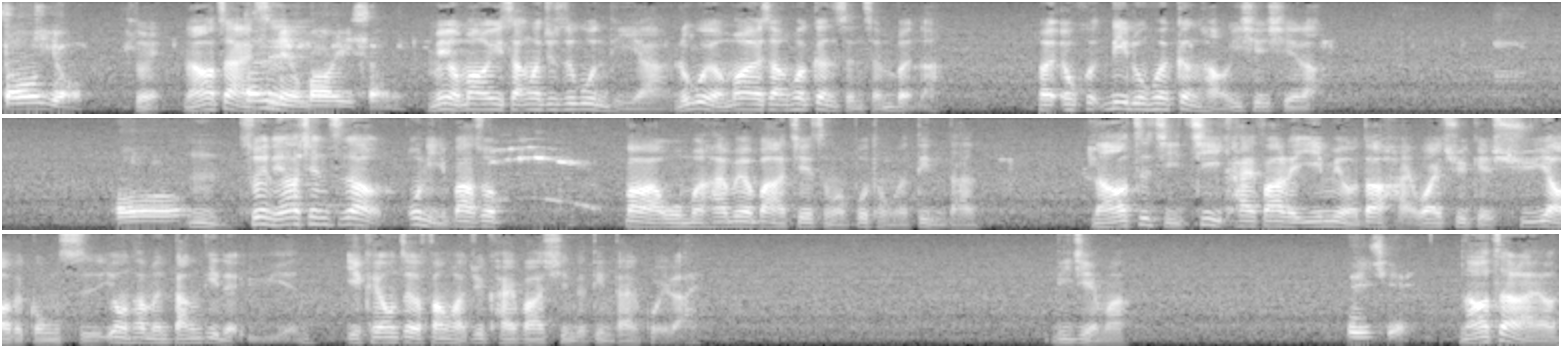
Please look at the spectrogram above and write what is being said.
都有，对，然后再来是没有贸易商。没有贸易商，那就是问题啊。如果有贸易商，会更省成本啊，会会利润会更好一些些啦。哦，嗯，所以你要先知道，问你爸说，爸爸，我们还没有办法接什么不同的订单，然后自己既开发了 email 到海外去给需要的公司，用他们当地的语言，也可以用这个方法去开发新的订单回来，理解吗？理解。然后再来哦，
